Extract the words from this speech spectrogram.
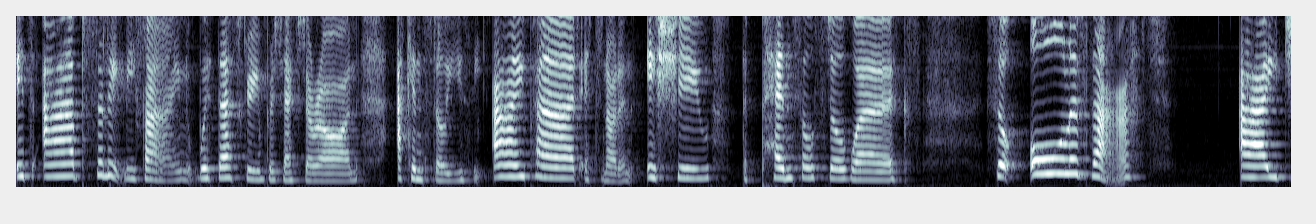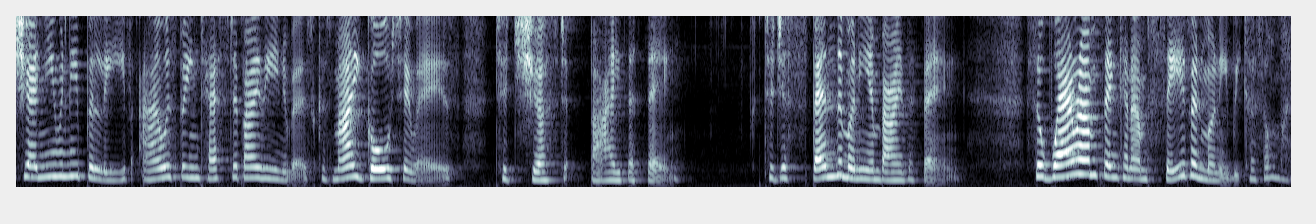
It's absolutely fine with that screen protector on. I can still use the iPad, it's not an issue the pencil still works. So, all of that, I genuinely believe I was being tested by the universe because my go to is to just buy the thing, to just spend the money and buy the thing. So, where I'm thinking I'm saving money because, oh my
